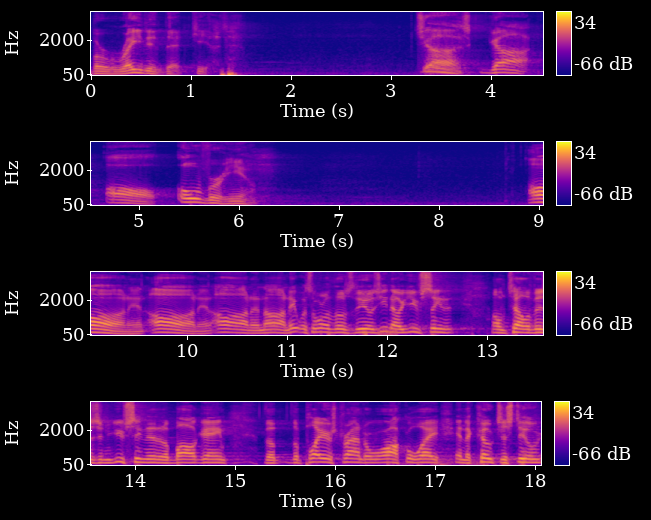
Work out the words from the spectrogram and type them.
berated that kid just got all over him. On and on and on and on. It was one of those deals, you know, you've seen it on television, you've seen it at a ball game. The, the player's trying to walk away, and the coach is still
